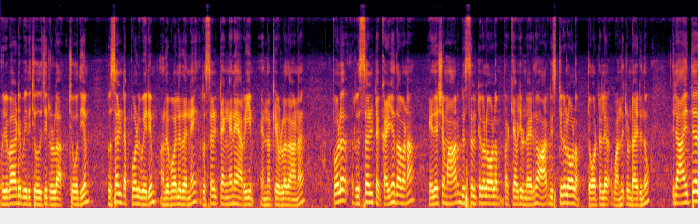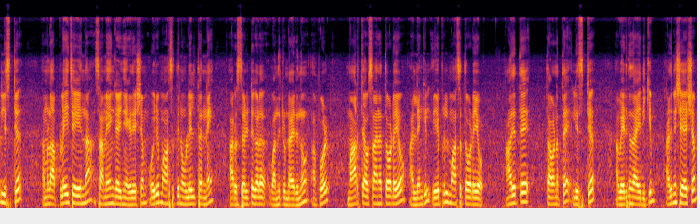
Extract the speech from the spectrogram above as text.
ഒരുപാട് പേര് ചോദിച്ചിട്ടുള്ള ചോദ്യം റിസൾട്ട് എപ്പോൾ വരും? അതുപോലെ തന്നെ റിസൾട്ട് എങ്ങനെ അറിയും എന്നൊക്കെ ഉള്ളതാണ്. അപ്പോൾ റിസൾട്ട് കഴിഞ്ഞ തവണ ഏകദേശം ആറ് റിസൾട്ടുകളോളം പ്രഖ്യാപിച്ചിട്ടുണ്ടായിരുന്നു. ആറ് ലിസ്റ്റുകളോളം ടോട്ടൽ വന്നിട്ടുണ്ടായിരുന്നു. ഇതിൽ ആദ്യത്തെ ലിസ്റ്റ് നമ്മൾ അപ്ലൈ ചെയ്യുന്ന സമയം കഴിഞ്ഞ് ഏകദേശം ഒരു മാസത്തിനുള്ളിൽ തന്നെ ആ റിസൾട്ടുകൾ വന്നിട്ടുണ്ടായിരുന്നു. അപ്പോൾ മാർച്ച് അവസാനത്തോടെയോ അല്ലെങ്കിൽ ഏപ്രിൽ മാസത്തോടെയോ ആദ്യത്തെ തവണത്തെ ലിസ്റ്റ് വരുന്നതായിരിക്കും. അതിനുശേഷം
